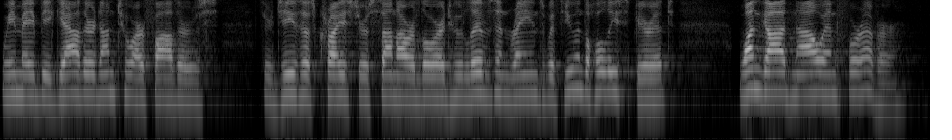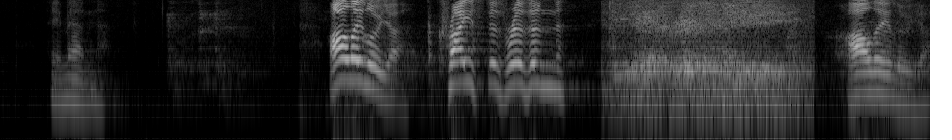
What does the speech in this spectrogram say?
we may be gathered unto our fathers through Jesus Christ, your Son, our Lord, who lives and reigns with you in the Holy Spirit, one God now and forever. Amen. Alleluia. Christ is risen. Alleluia.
